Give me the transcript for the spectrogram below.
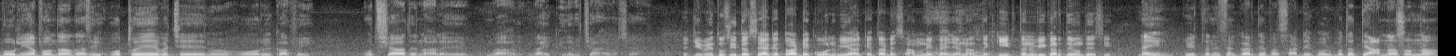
ਬੋਲੀਆਂ ਪਾਉਂਦਾ ਹੁੰਦਾ ਸੀ ਉੱਥੋਂ ਇਹ ਬੱਚੇ ਨੂੰ ਹੋਰ ਵੀ ਕਾਫੀ ਉਤਸ਼ਾਹ ਦੇ ਨਾਲ ਇਹ ਗਾ- ਗਾਇਕੀ ਦੇ ਵਿੱਚ ਆਇਆ ਬੱਚਾ ਤੇ ਜਿਵੇਂ ਤੁਸੀਂ ਦੱਸਿਆ ਕਿ ਤੁਹਾਡੇ ਕੋਲ ਵੀ ਆ ਕੇ ਤੁਹਾਡੇ ਸਾਹਮਣੇ ਬਹਿ ਜਾਣਾ ਤੇ ਕੀਰਤਨ ਵੀ ਕਰਦੇ ਹੁੰਦੇ ਸੀ? ਨਹੀਂ ਕੀਰਤਨ ਨਹੀਂ ਸਾਂ ਕਰਦੇ ਪਰ ਸਾਡੇ ਕੋਲ ਮਤਲਬ ਧਿਆਨ ਨਾਲ ਸੁਣਨਾ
